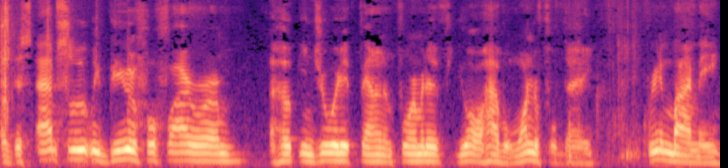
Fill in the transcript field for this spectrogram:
of this absolutely beautiful firearm. I hope you enjoyed it, found it informative. You all have a wonderful day. Freedom by me.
